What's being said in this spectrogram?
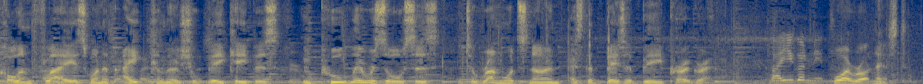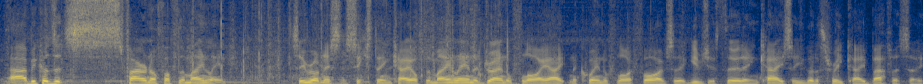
Colin Flay is one of eight commercial beekeepers who pool their resources to run what's known as the Better Bee program. Why Rottnest? Uh, because it's far enough off the mainland. See, Rottnest is 16k off the mainland, a drone will fly 8 and a queen will fly 5, so that gives you 13k, so you've got a 3k buffer. So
